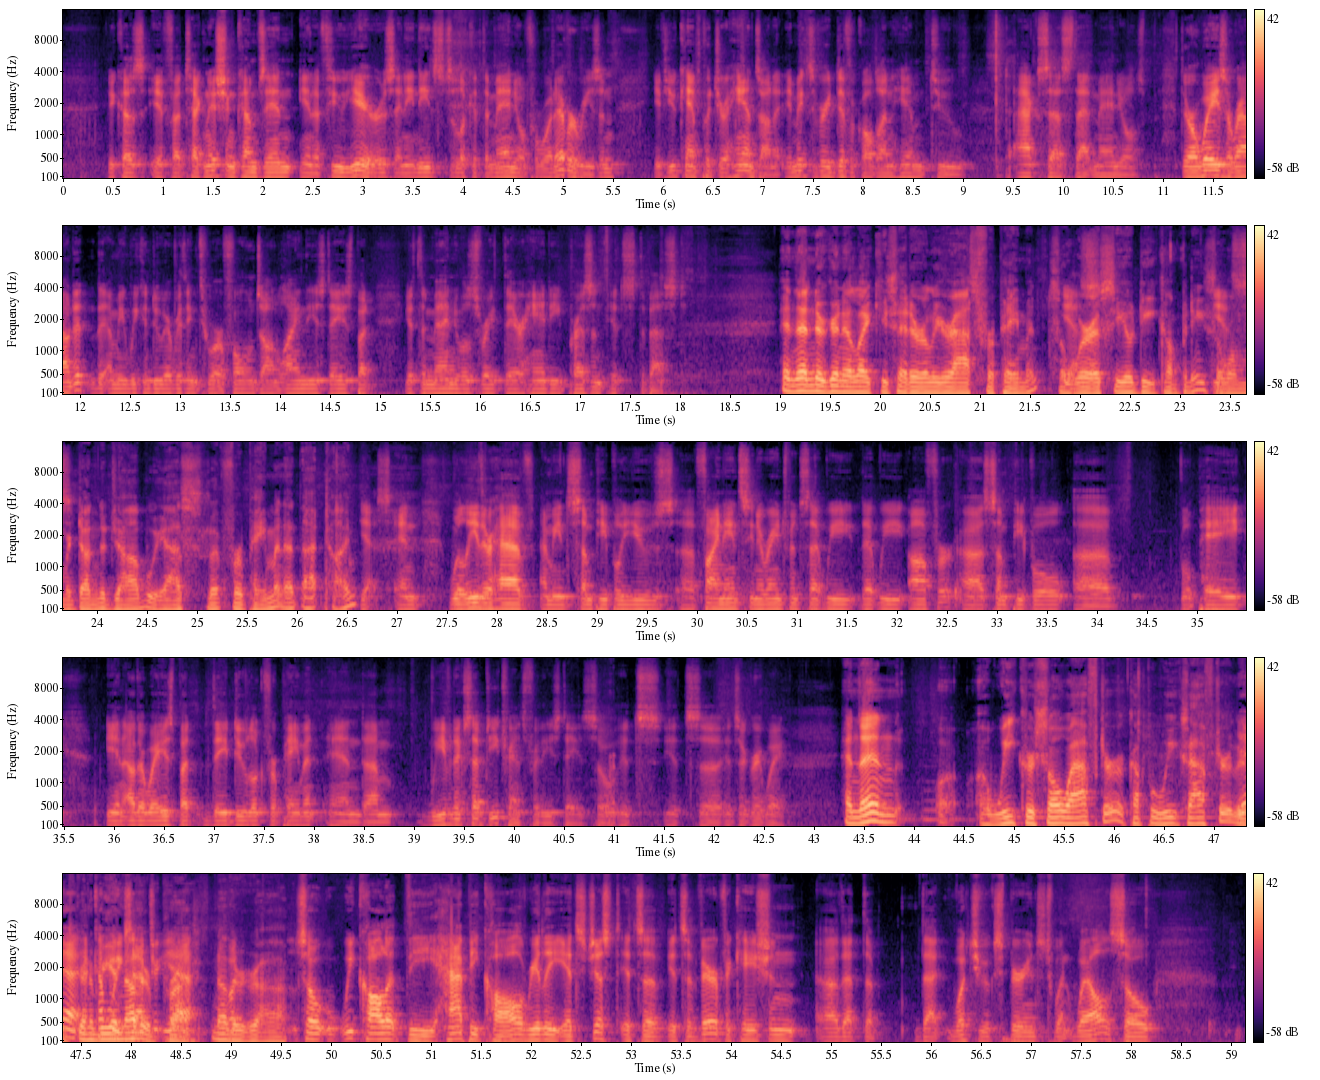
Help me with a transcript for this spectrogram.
Because if a technician comes in in a few years and he needs to look at the manual for whatever reason, if you can't put your hands on it, it makes it very difficult on him to to access that manual. There are ways around it. I mean, we can do everything through our phones online these days, but if the manual's right there, handy, present, it's the best. And then they're going to, like you said earlier, ask for payment. So Yes. we're a COD company. So Yes. when we're done the job, we ask for payment at that time. Yes, and we'll either have. I mean, some people use uh, financing arrangements that we that we offer. Uh, some people uh, will pay in other ways, but they do look for payment, and um, we even accept e-transfer these days. So it's it's uh, it's a great way. And then uh, a week or so after, a couple of weeks after, there's Yeah, going to be another after, pro- yeah. another uh, So we call it the happy call. Really, it's just it's a it's a verification uh, that the that what you experienced went well. So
